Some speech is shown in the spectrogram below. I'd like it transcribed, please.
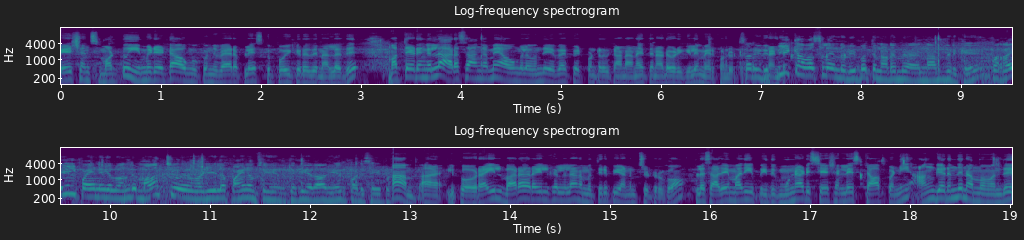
பேஷண்ட்ஸ் மட்டும் இமீடியட்டா அவங்க கொஞ்சம் வேற பிளேஸ்க்கு போய்க்கிறது நல்லது. மற்ற இடங்கள்ல அரசாங்கமே அவங்கள வந்து எவாக்குவேட் பண்றதுக்கான அனைத்து நடவடிக்கைகளையும் மேற்கொண்டுட்டு சார் இது. பீக் ஹவர்ஸ்ல இந்த விபத்து நடந்து நடந்திருக்கு. இப்போ ரயில் பயணிகள் வந்து மாற்று வழியில பயணம் செய்யறதுக்கு ஏதாவது ஏற்பாடு செய்யப்படும் ஆ இப்போ ரயில் வர ரயில்கள் எல்லாம் நம்ம திருப்பி அனுப்பிச்சிட்டு இருக்கோம். ப்ளஸ் அதே மாதிரி இப்போ இதுக்கு முன்னாடி ஸ்டேஷன்லேயே ஸ்டாப் பண்ணி அங்கேருந்து நம்ம வந்து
